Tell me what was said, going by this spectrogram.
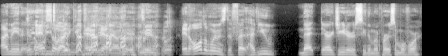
I mean, and also Anybody in, can take it down here. I mean, in all the women's defense, have you met Derek Jeter or seen him in person before?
